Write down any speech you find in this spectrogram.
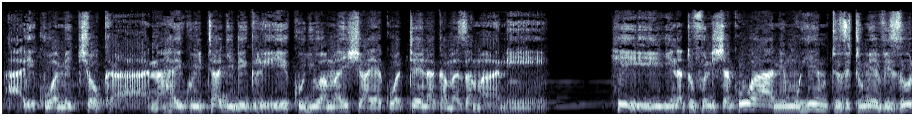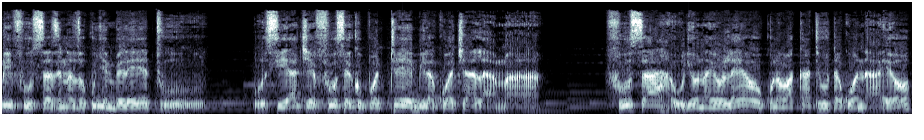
Alikuwa amechoka na haikuhitaji degree kujua maisha ya kuwa tena kama zamani. Hii inatufundisha kuwa ni muhimu tuzitumie vizuri fursa zinazokuja mbele yetu. Usiache fursa kupotee bila kuacha alama. Fursa ulionayo leo kuna wakati hutakuwa nayo.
